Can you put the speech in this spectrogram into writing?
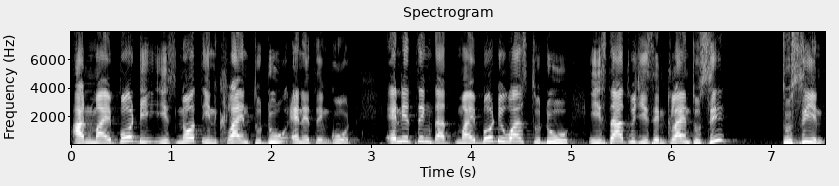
and my body is not inclined to do anything good. Anything that my body wants to do is that which is inclined to see, to sin.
